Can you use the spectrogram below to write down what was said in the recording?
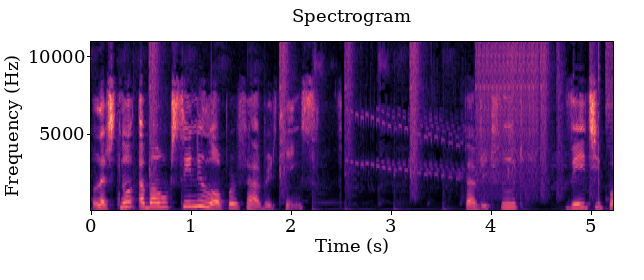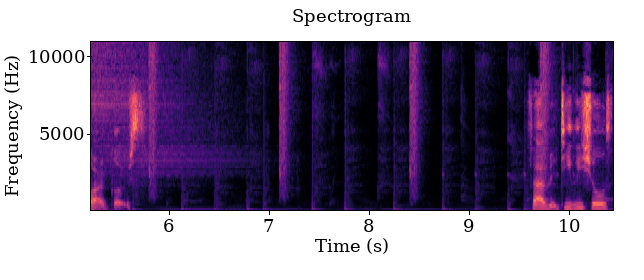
Let's know about Cyndi Lauper favorite things. Favorite food, veggie burgers. Favorite TV shows,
